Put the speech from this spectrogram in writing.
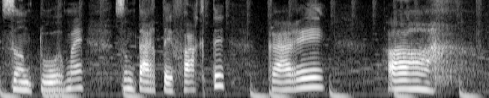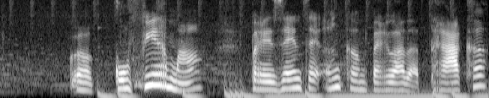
sunt urme, sunt artefacte care a, a, confirmă prezențe încă în perioada tracă,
